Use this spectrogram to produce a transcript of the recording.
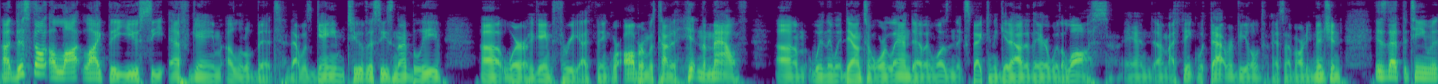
Uh, this felt a lot like the UCF game a little bit. That was game two of the season, I believe, uh, where game three, I think, where Auburn was kind of hit in the mouth um, when they went down to Orlando and wasn't expecting to get out of there with a loss. And um, I think what that revealed, as I've already mentioned, is that the team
